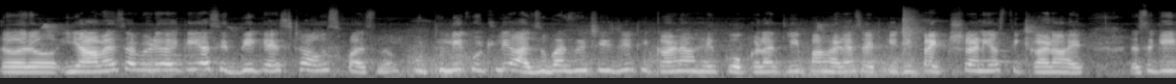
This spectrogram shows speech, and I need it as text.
तर अ, यावेळेचा व्हिडिओ आहे की या सिद्धी गेस्ट हाऊसपासनं कुठली कुठली आजूबाजूची जी ठिकाणं आहेत कोकणातली पाहण्यासाठी जी प्रेक्षणीय ठिकाणं आहेत जसं की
